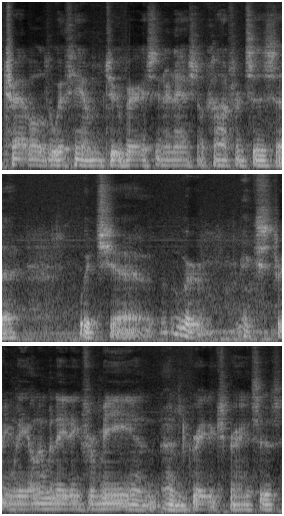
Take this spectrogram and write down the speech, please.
Traveled with him to various international conferences, uh, which uh, were extremely illuminating for me and, and great experiences.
